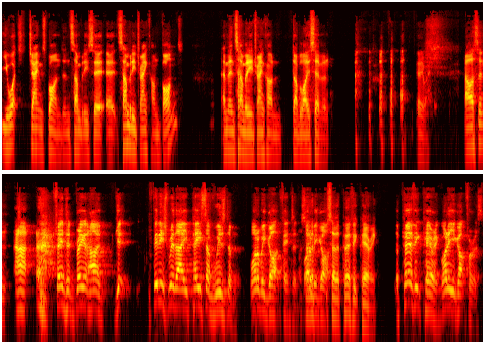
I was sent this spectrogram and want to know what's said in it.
you watched James Bond, and somebody said uh, somebody drank on Bond, and then somebody drank on 007. anyway, Alison, uh, Fenton, bring it home. Get finish with a piece of wisdom. What have we got, Fenton? What so have the, we got? So the perfect pairing. the perfect pairing. What do you got for us?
